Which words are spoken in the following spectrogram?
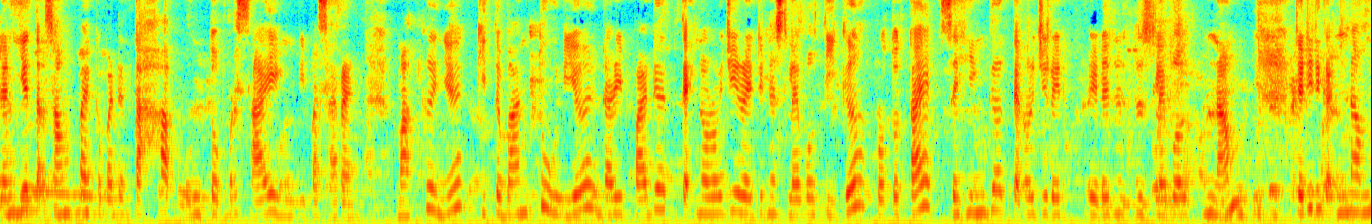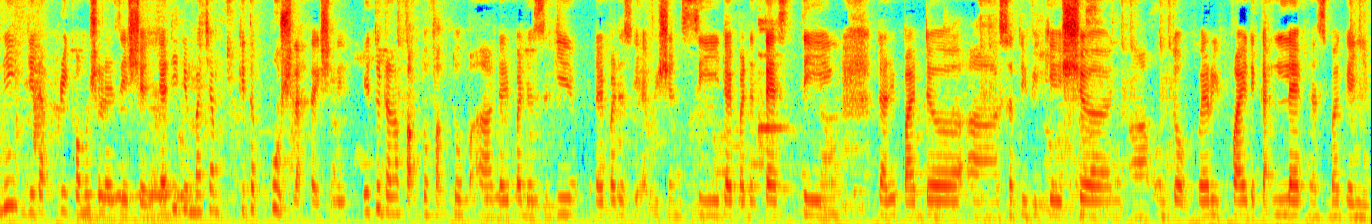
dan ia tak sampai kepada tahap untuk bersaing di pasaran. Makanya kita bantu dia daripada teknologi readiness level 3 prototype sehingga teknologi readiness level 6. Jadi dekat 6 ni dia dah pre-commercialization. Jadi dia macam kita push lah actually. Itu dalam faktor-faktor uh, daripada segi daripada segi efficiency, daripada testing, daripada uh, certificate verification uh, untuk verify dekat lab dan sebagainya.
